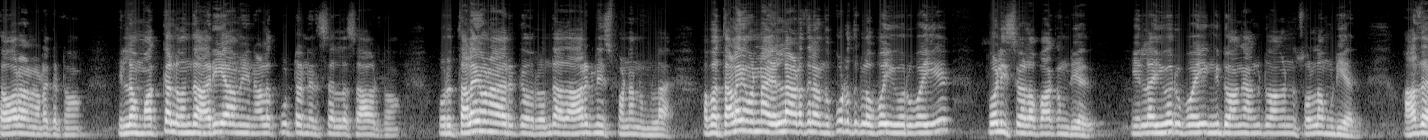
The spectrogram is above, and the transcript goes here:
தவறாக நடக்கட்டும் இல்லை மக்கள் வந்து அறியாமையினால் கூட்ட நெரிசலில் சாகட்டும் ஒரு தலைவனாக இருக்கவர் வந்து அதை ஆர்கனைஸ் பண்ணணும்ல அப்போ தலைவன்னா எல்லா இடத்துலையும் அந்த கூட்டத்துக்குள்ளே போய் இவர் போய் போலீஸ் வேலை பார்க்க முடியாது. இல்லை இவர் போய் இங்கிட்டு வாங்க அங்கிட்டு வாங்கன்னு சொல்ல முடியாது. அதை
